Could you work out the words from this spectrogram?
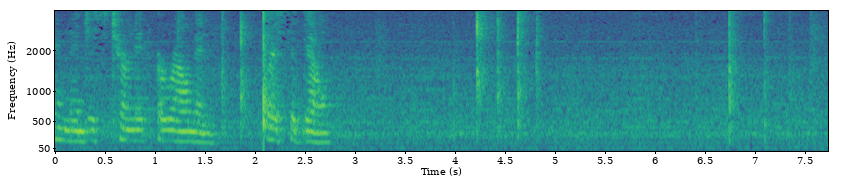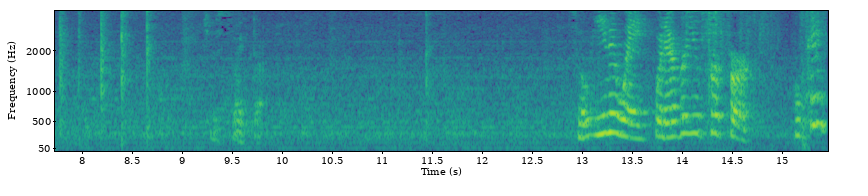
And then just turn it around and press it down. Just like that. So either way, whatever you prefer. Okay,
